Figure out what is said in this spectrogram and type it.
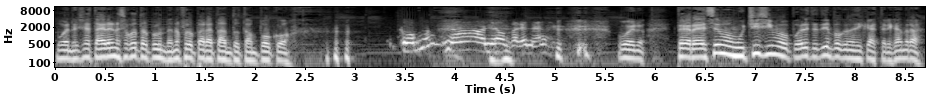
Bueno, ya está, eran esas cuatro preguntas, no fue para tanto tampoco. ¿Cómo? No, no, para nada. bueno, te agradecemos muchísimo por este tiempo que nos dedicaste, Alejandra.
